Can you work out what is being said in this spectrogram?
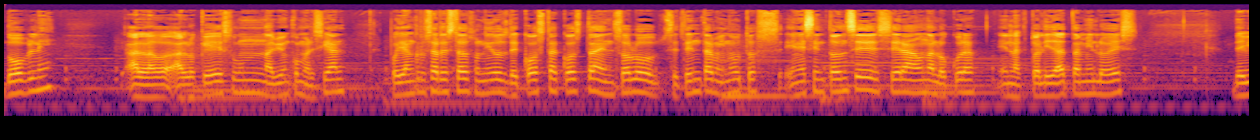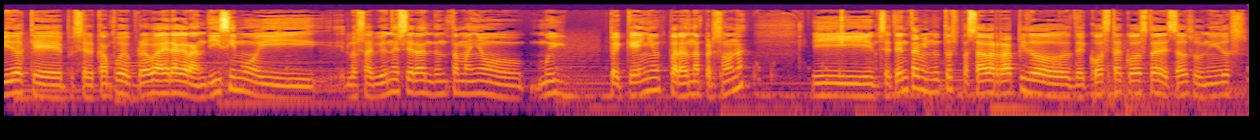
doble a lo, a lo que es un avión comercial. Podían cruzar de Estados Unidos de costa a costa en solo 70 minutos. En ese entonces era una locura, en la actualidad también lo es debido a que pues, el campo de prueba era grandísimo y los aviones eran de un tamaño muy pequeño para una persona y en 70 minutos pasaba rápido de costa a costa de Estados Unidos.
